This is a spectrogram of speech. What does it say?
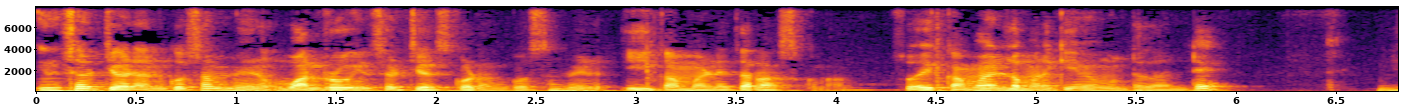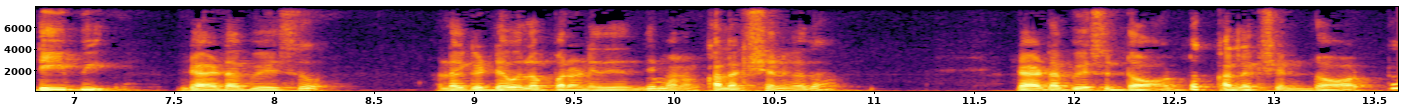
ఇన్సర్ట్ చేయడానికి కోసం నేను వన్ రో ఇన్సర్ట్ చేసుకోవడం కోసం నేను ఈ కమాండ్ అయితే రాసుకున్నాను. సో ఈ కమాండ్లో మనకి ఏమేమి ఉంటుందంటే డీబీ డేటాబేస్ అలాగే డెవలపర్ అనేది ఏంది? మనం కలెక్షన్ కదా? డేటాబేస్ డాట్ కలెక్షన్ డాట్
